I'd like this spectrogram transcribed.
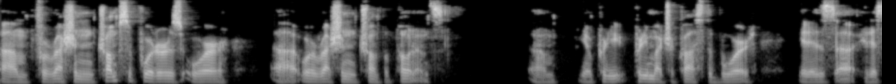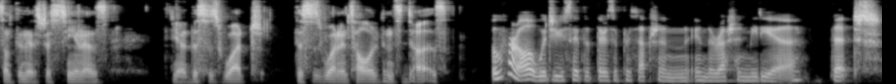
um, for Russian Trump supporters or uh, or Russian Trump opponents. Um, you know, pretty pretty much across the board, it is uh, it is something that's just seen as you know this is what this is what intelligence does. Overall, would you say that there's a perception in the Russian media that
